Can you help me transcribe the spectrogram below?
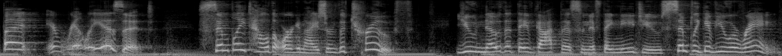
but it really isn't. Simply tell the organizer the truth. You know that they've got this, and if they need you, simply give you a ring.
